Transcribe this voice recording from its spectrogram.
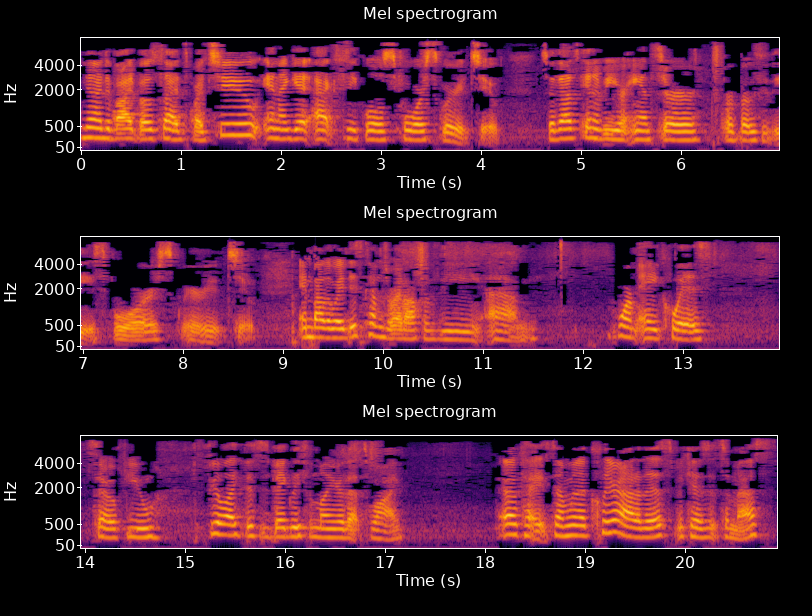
Then I divide both sides by 2, and I get x equals 4 square root 2. So that's going to be your answer for both of these, 4 square root 2. And by the way, this comes right off of the um, Form A quiz. So if you feel like this is vaguely familiar, that's why. Okay, so I'm going to clear out of this because it's a mess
